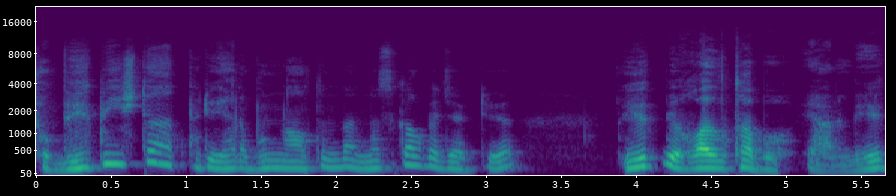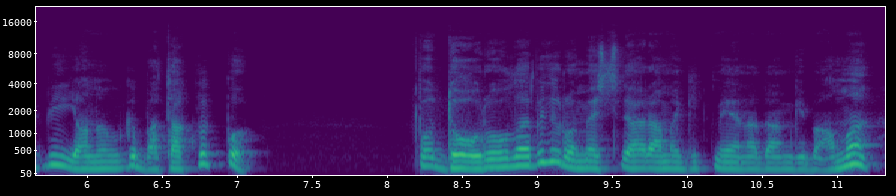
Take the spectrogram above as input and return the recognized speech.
Çok büyük bir iştihat bu diyor. Yani bunun altından nasıl kalkacak diyor. Büyük bir galta bu. Yani büyük bir yanılgı, bataklık bu. Bu doğru olabilir o Mescid-i Haram'a gitmeyen adam gibi ama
